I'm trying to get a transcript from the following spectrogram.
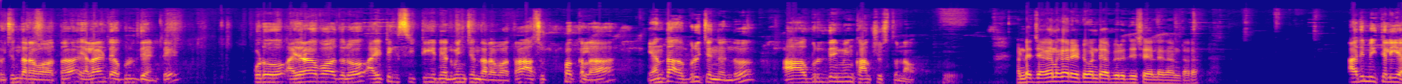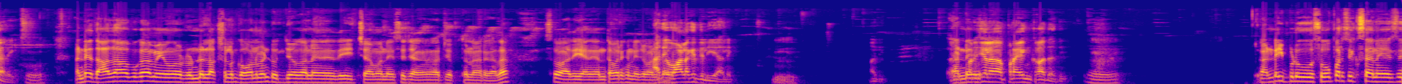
వచ్చిన తర్వాత ఎలాంటి అభివృద్ధి అంటే ఇప్పుడు హైదరాబాద్లో ఐటిక్ సిటీ నిర్మించిన తర్వాత ఆ చుట్టుపక్కల ఎంత అభివృద్ధి చెందిందో ఆ అభివృద్ధి మేము కాంక్షిస్తున్నాం. అంటే జగన్ గారు ఎటువంటి అభివృద్ధి చేయలేదంటారా? అది మీకు తెలియాలి. అంటే దాదాపుగా మేము రెండు లక్షల గవర్నమెంట్ ఉద్యోగాలు అనేది ఇచ్చామనేసి జగన్ గారు చెప్తున్నారు కదా. సో అది ఎంతవరకు నిజం అది వాళ్ళకి తెలియాలి. అది. అది ప్రజల అభిప్రాయం కాదు అది. అంటే ఇప్పుడు సూపర్ సిక్స్ అనేసి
